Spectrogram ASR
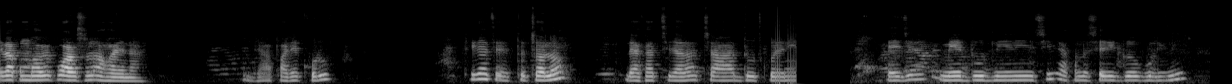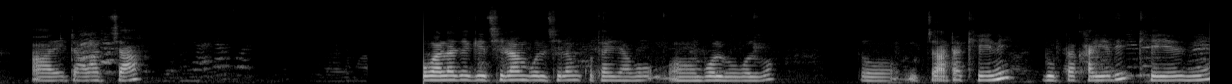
এরকমভাবে পড়াশোনা হয় না। যা পারে করুক। ঠিক আছে? তো চলো, দেখাচ্ছি দাদা চা, দুধ করে নিয়ে এই যে মেয়ের দুধ নিয়ে নিয়েছি। এখনও সেদিকগুলো গুলিনি। আর এটা আমার চা। ওবেলা যে গেছিলাম, বলছিলাম কোথায় যাব বলব বলব। তো চাটা খেয়ে নিই দুধটা খাইয়ে দিই, খেয়ে নিয়ে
